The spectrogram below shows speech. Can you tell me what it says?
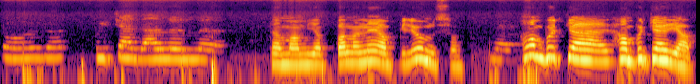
Sonra bıçak alınır. Tamam yap. Bana ne yap biliyor musun? Ne? Hamburger. Hamburger yap.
